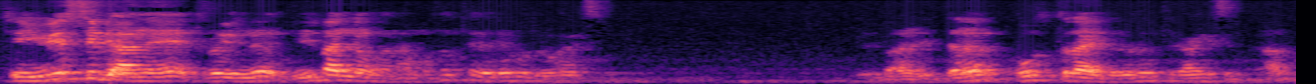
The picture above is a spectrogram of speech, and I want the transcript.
제 USB 안에 들어있는 일반 영화를 한번 선택을 해보도록 하겠습니다. 일단은 고스트 라이드를 선택하겠습니다.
